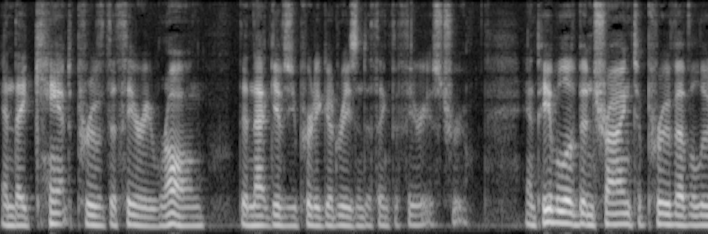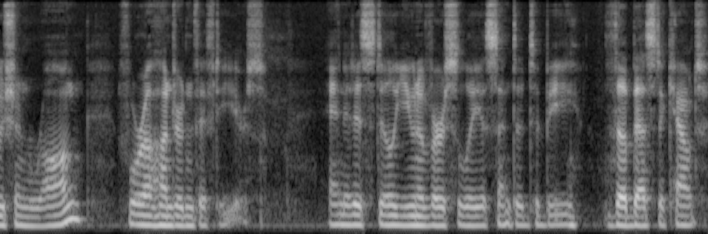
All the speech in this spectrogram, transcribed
and they can't prove the theory wrong, then that gives you pretty good reason to think the theory is true. And people have been trying to prove evolution wrong for 150 years. And it is still universally assented to be the best account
